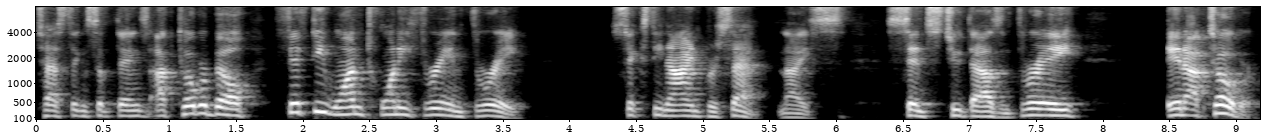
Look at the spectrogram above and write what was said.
testing some things. October bill 51, 23, and 3, 69%. Nice. Since 2003 in October.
